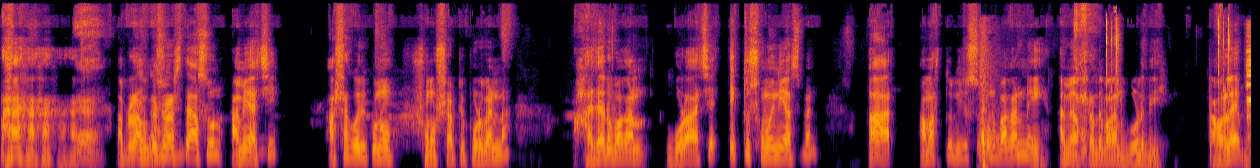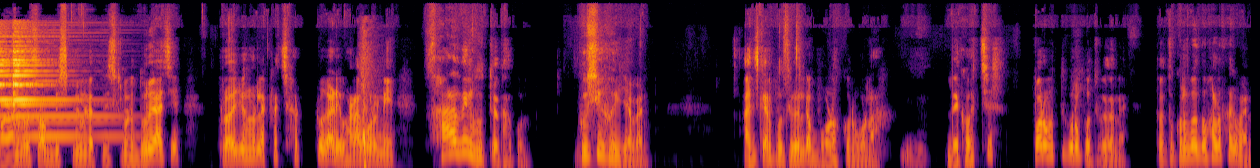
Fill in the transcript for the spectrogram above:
হ্যাঁ হ্যাঁ হ্যাঁ হ্যাঁ হ্যাঁ। আপনার রামকৃষ্ণ সাথে আসুন আমি আছি। আশা করি কোনো সমস্যা আপনি পড়বেন না। হাজারো বাগান গোড়া আছে একটু সময় নিয়ে আসবেন। আর আমার তো নিজস্ব কোনো বাগান নেই আমি আপনাদের বাগান গড়ে দিই। তাহলে বাগানগুলো সব বিশ কিলোমিটার তিরিশ কিলোমিটার দূরে আছে। প্রয়োজন হলে একটা ছোট্ট গাড়ি ভাড়া করে নিয়ে সারাদিন ঘুরতে থাকুন। খুশি হয়ে যাবেন। আজকের প্রতিবেদনটা বড় করব না। দেখা হচ্ছে পরবর্তী কোনো প্রতিবেদনে। ততক্ষণ পর্যন্ত ভালো থাকবেন।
